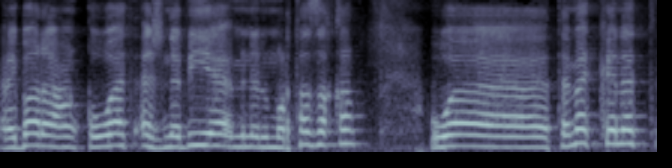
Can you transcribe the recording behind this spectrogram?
عبارة عن قوات أجنبية من المرتزقة. وتمكنت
